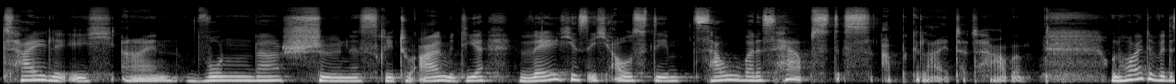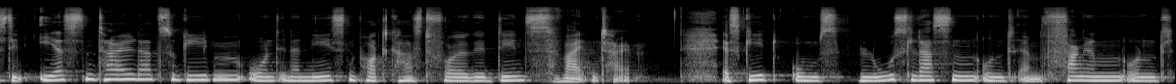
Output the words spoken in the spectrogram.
teile ich ein wunderschönes Ritual mit dir, welches ich aus dem Zauber des Herbstes abgeleitet habe. Und heute wird es den ersten Teil dazu geben und in der nächsten Podcast-Folge den zweiten Teil. Es geht ums Loslassen und Empfangen und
